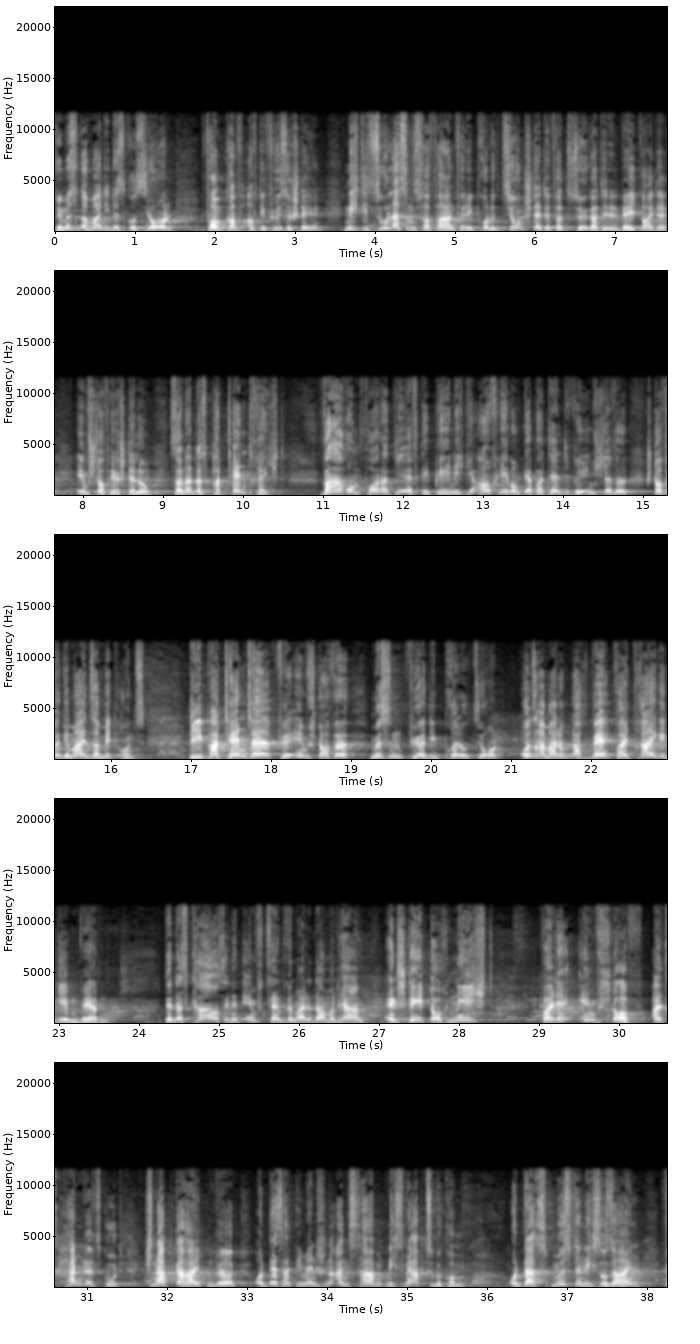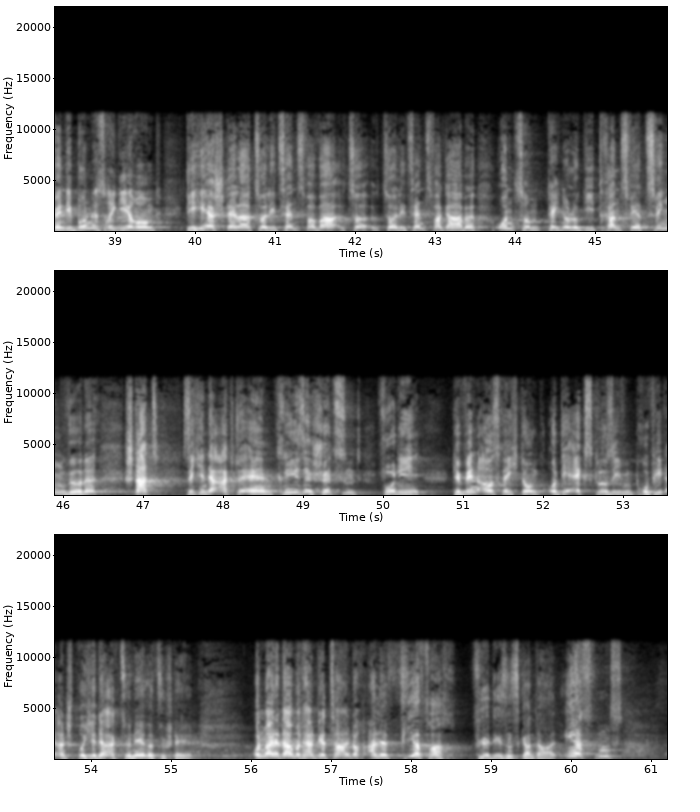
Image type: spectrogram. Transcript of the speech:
Wir müssen doch einmal die Diskussion vom Kopf auf die Füße stellen. Nicht die Zulassungsverfahren für die Produktionsstätte verzögerte die weltweite Impfstoffherstellung, sondern das Patentrecht. Warum fordert die FDP nicht die Aufhebung der Patente für Impfstoffe gemeinsam mit uns? Die Patente für Impfstoffe müssen für die Produktion unserer Meinung nach weltweit freigegeben werden. Denn das Chaos in den Impfzentren meine Damen und Herren, entsteht doch nicht, weil der Impfstoff als Handelsgut knapp gehalten wird und deshalb die Menschen Angst haben, nichts mehr abzubekommen. Das müsste nicht so sein, wenn die Bundesregierung die Hersteller zur Lizenzvergabe und zum Technologietransfer zwingen würde, statt sich in der aktuellen Krise schützend vor die Gewinnausrichtung und die exklusiven Profitansprüche der Aktionäre zu stellen. Und, meine Damen und Herren, wir zahlen doch alle vierfach für diesen Skandal. Erstens,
